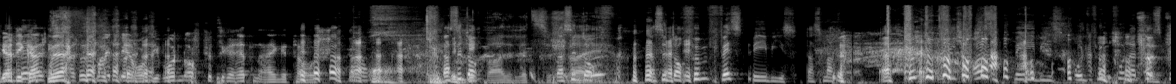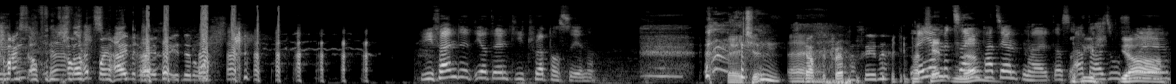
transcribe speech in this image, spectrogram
Ja, die galten als Zweitwährung. Die wurden oft für Zigaretten eingetauscht. Das sind doch, War der letzte das sind Schrei. doch, das sind doch fünf Westbabys. Das macht 50 Ostbabys und 500 Ostbabys auf den Zwangstausch bei Schwarzmarkt. Einreise in den Osten. Wie fandet ihr denn die Trapper-Szene? Welche? Gab es eine Trapper-Szene? Mit den Naja, mit Patienten, seinen ne? Patienten halt. Das Die- da so ja.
